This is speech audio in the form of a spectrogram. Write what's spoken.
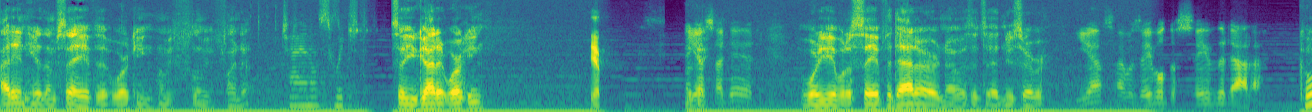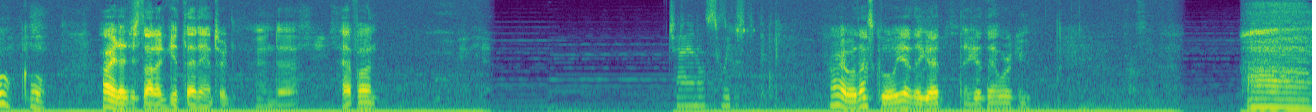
I didn't hear them say if it working. Let me let me find out. Channel switched. So you got it working? Yep. Okay. Yes, I did. Were you able to save the data, or no? Is it a new server? Yes, I was able to save the data. Cool, cool. All right, I just thought I'd get that answered and uh, have fun. Channel switched. All right, well that's cool. Yeah, they got they got that working. Um,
